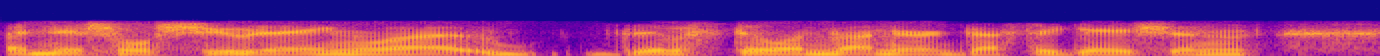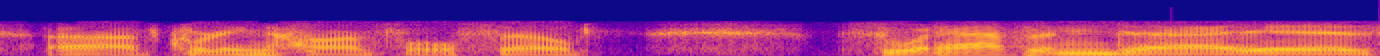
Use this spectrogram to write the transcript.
initial shooting was it was still under investigation uh, according to Honsal. So so what happened uh, is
